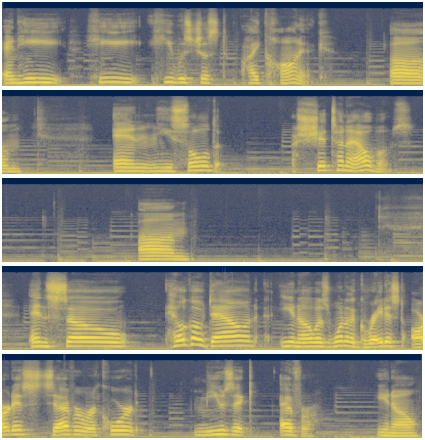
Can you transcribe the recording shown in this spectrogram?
and he he he was just iconic. Um and he sold a shit ton of albums. Um and so he'll go down, you know, as one of the greatest artists to ever record music ever. You know,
